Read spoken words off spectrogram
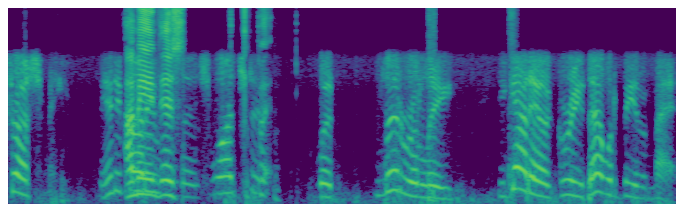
Trust me. Anybody I mean, there's- that's watched it but- would literally. You got to agree that would be the match.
